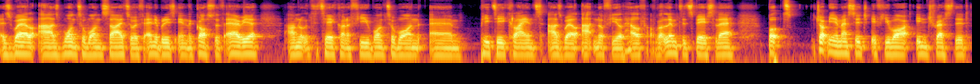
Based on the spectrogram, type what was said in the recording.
as well as one to one side. So if anybody's in the Gosforth area, I'm looking to take on a few one to one um PT clients as well at Nuffield Health. I've got limited space there, but drop me a message if you are interested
